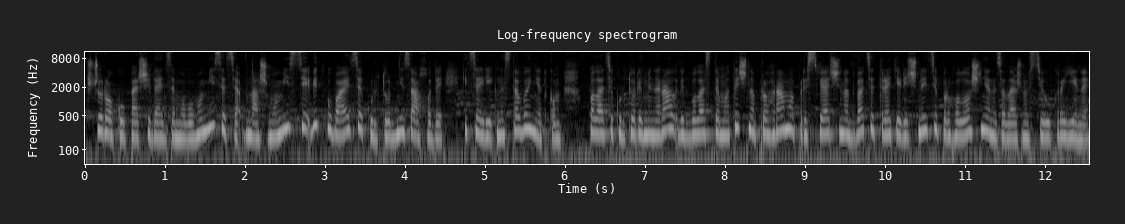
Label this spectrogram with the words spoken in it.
Щороку, у перший день зимового місяця, в нашому місті відбуваються культурні заходи, і цей рік не став винятком. В Палаці культури Мінерал відбулася тематична програма, присвячена 23-й річниці проголошення незалежності України.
